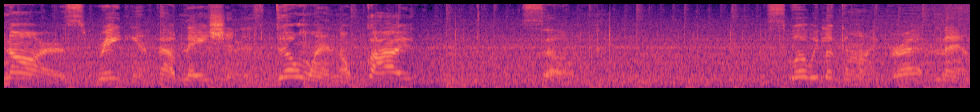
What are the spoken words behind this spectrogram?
NARS Radiant Foundation is doing, okay? So, this is what we looking like right now.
